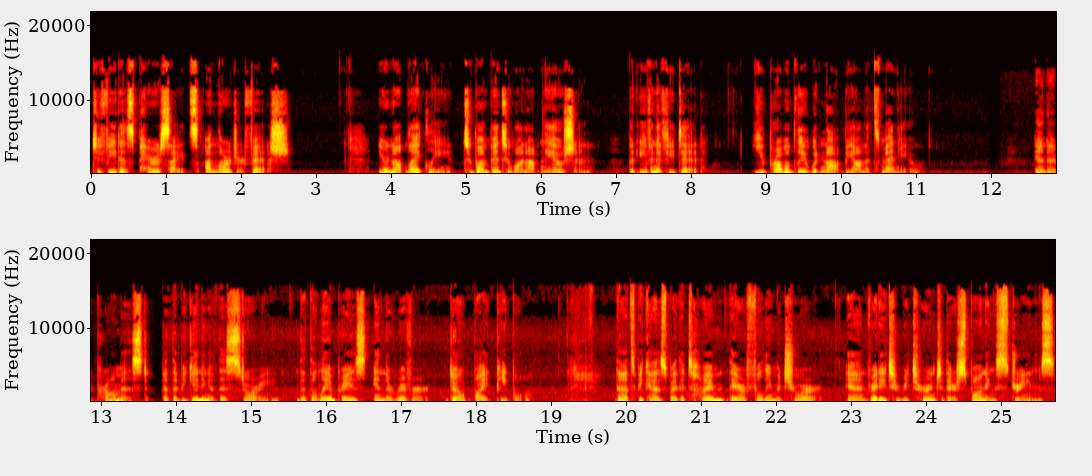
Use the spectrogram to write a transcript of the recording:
to feed as parasites on larger fish. You're not likely to bump into one out in the ocean, but even if you did, you probably would not be on its menu. And I promised at the beginning of this story that the lampreys in the river don't bite people. That's because by the time they are fully mature and ready to return to their spawning streams,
